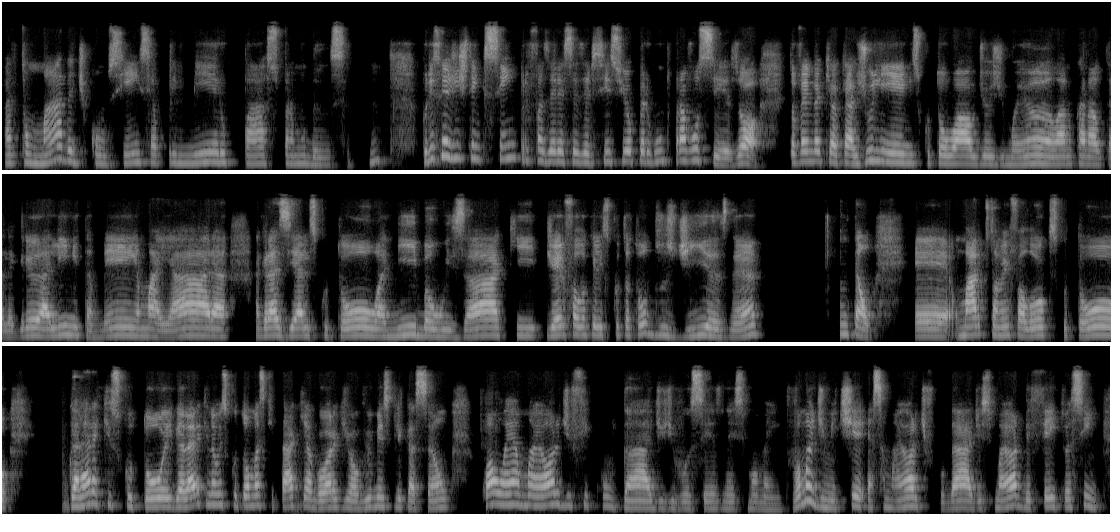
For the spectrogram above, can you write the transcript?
A tomada de consciência é o primeiro passo para a mudança. Hum? Por isso que a gente tem que sempre fazer esse exercício e eu pergunto para vocês, ó, tô vendo aqui ó, que a Juliene escutou o áudio hoje de manhã lá no canal do Telegram, a Aline também, a Maiara, a Graziela escutou, a Aníbal, o Isaac, o Jair falou que ele escuta todos os dias, né? Então, é, o Marcos também falou que escutou galera que escutou e galera que não escutou, mas que está aqui agora, que já ouviu minha explicação, qual é a maior dificuldade de vocês nesse momento? Vamos admitir essa maior dificuldade, esse maior defeito, assim,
